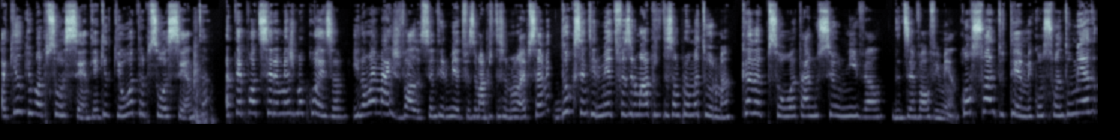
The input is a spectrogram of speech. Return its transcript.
Aquilo que uma pessoa sente e aquilo que a outra pessoa sente até pode ser a mesma coisa. E não é mais válido sentir medo de fazer uma apresentação no Web Summit do que sentir medo de fazer uma apresentação para uma turma. Cada pessoa está no seu nível de desenvolvimento. Consoante o tema e consoante o medo,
